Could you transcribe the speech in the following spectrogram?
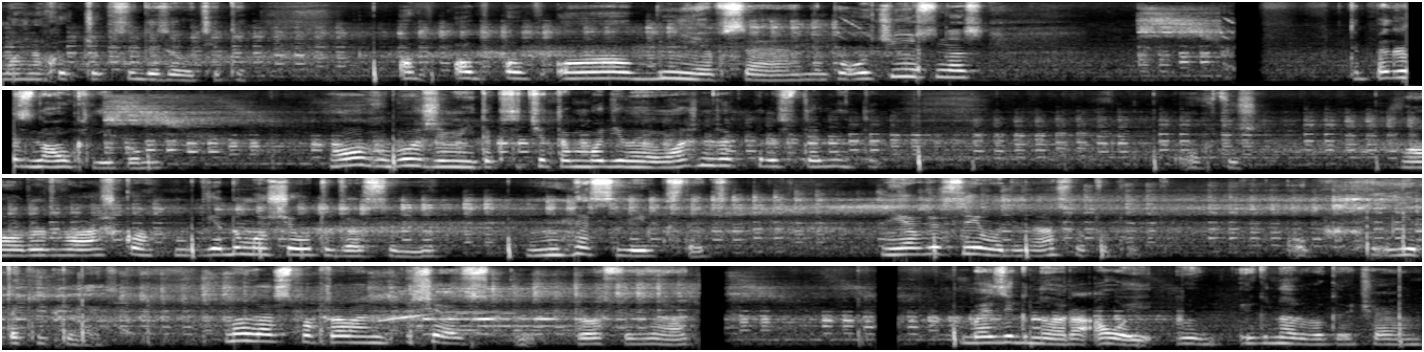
можна хоча б сюди залетіти. Оп, оп, оп, оп, ні, все, не вийшло у нас. Тепер знову кліпом. Ох, боже мій, так кстати, там модіми можна так перестигнути. Ух ти ж. Вау, тут важко. Я думаю, що я туди слів. Не слів, кстати. Я вже слів один раз отут. Оп, є такий кінець. Ну, зараз спробуємо ще раз просто зіграти. Без ігнора. Ой, ігнор виключаємо.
